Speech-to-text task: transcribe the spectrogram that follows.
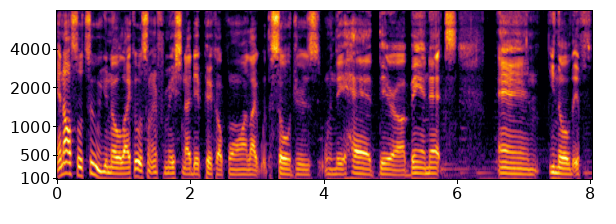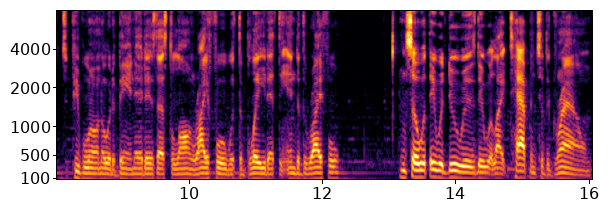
and also too, you know, like it was some information I did pick up on, like with the soldiers when they had their uh, bayonets, and you know, if people don't know what a bayonet is, that's the long rifle with the blade at the end of the rifle. And so what they would do is they would like tap into the ground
